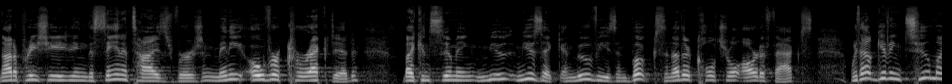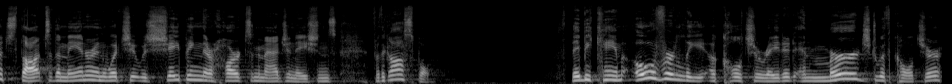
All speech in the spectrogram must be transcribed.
Not appreciating the sanitized version, many overcorrected by consuming mu- music and movies and books and other cultural artifacts without giving too much thought to the manner in which it was shaping their hearts and imaginations for the gospel. They became overly acculturated and merged with culture,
